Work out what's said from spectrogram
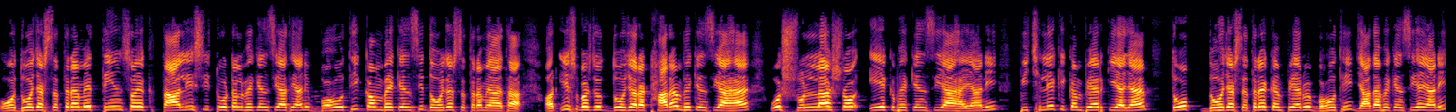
वो 2017 में 341 ही टोटल वैकेंसी आया था। यानी बहुत ही कम वैकेंसी 2017 में आया था। और इस वर्ष जो 2018 में वैकेंसी आया है, वो 1601 वैकेंसी आया है। यानी पिछले की कंपेयर किया जाए तो 2017 कंपेयर में बहुत ही ज़्यादा वैकेंसी है, यानी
